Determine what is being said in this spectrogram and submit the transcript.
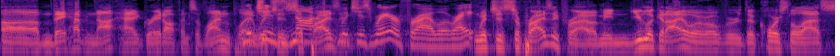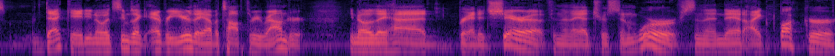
Um, they have not had great offensive line play, which, is, not, surprising. Which is rare for Iowa, right? which is surprising for Iowa. I mean, you look at Iowa over the course of the last decade, you know, it seems like every year they have a top three rounder. You know, they had Brandon Scherff, and then they had Tristan Wirfs, and then they had Ike Boettger,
